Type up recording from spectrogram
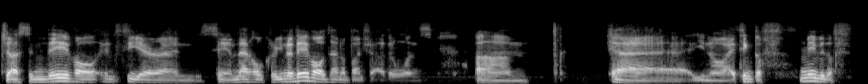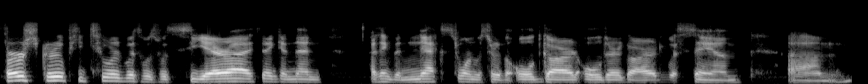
Justin, they've all and Sierra and Sam, that whole crew. You know, they've all done a bunch of other ones. Um, uh, you know, I think the maybe the first group he toured with was with Sierra, I think, and then I think the next one was sort of the old guard, older guard with Sam. Um,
